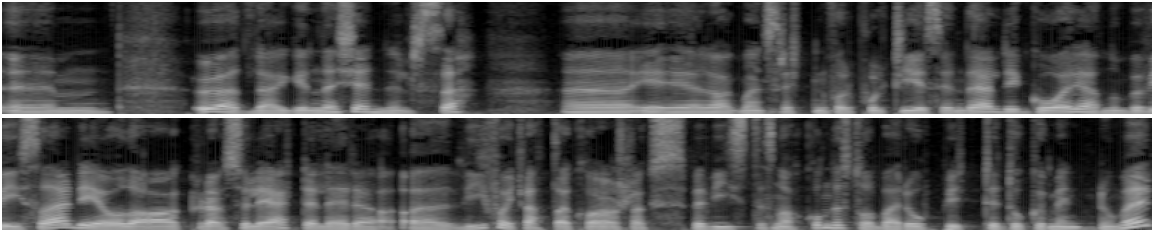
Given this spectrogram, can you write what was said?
ødeleggende kjennelse Eh, i lagmannsretten for politiet sin del. De går gjennom beviser der. De er jo da klausulert, eller eh, vi får ikke vite hva slags bevis det er snakk om, det står bare oppgitt dokumentnummer.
